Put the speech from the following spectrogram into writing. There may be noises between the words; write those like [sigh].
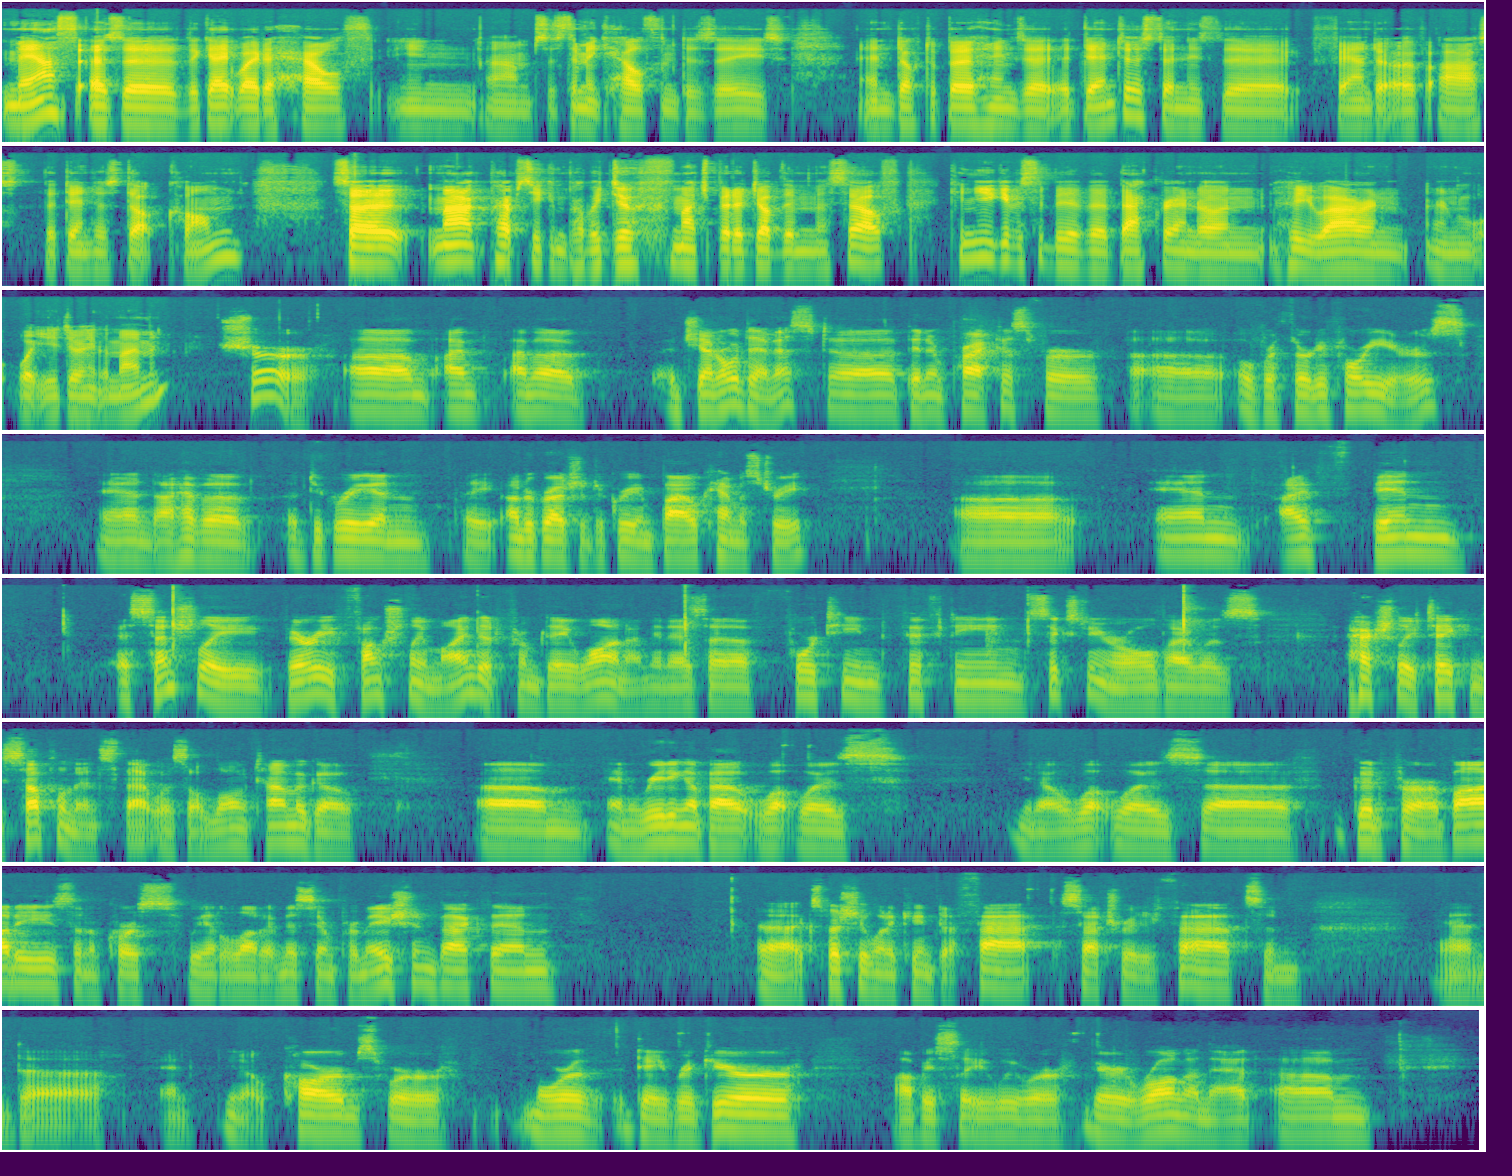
mouth as a, the gateway to health in um, systemic health and disease. And Dr. Burhenne's a, a, dentist and is the founder of AskTheDentist.com. So, Mark, perhaps you can probably do a [laughs] much better job than myself. Can you give us a bit of a background on who you are and, and what you're doing at the moment? Sure. Um, I'm, I'm a, a general dentist. Uh, I've been in practice for uh, over 34 years. And I have a, a degree in, a undergraduate degree in biochemistry. Uh, and I've been essentially very functionally minded from day one. I mean, as a 14, 15, 16 year old, I was actually taking supplements. That was a long time ago. Um, and reading about what was, you know, what was uh, good for our bodies. And of course, we had a lot of misinformation back then, uh, especially when it came to fat, saturated fats, and and uh, and you know, carbs were more de rigueur. Obviously, we were very wrong on that. Um,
